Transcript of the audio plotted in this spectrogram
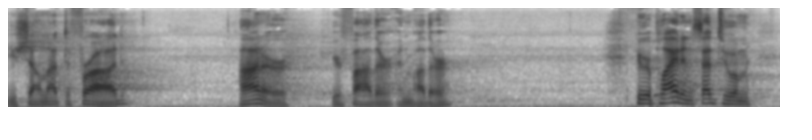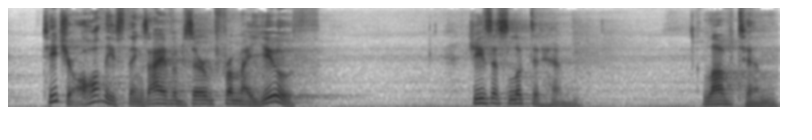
You shall not defraud. Honor your father and mother. He replied and said to him, Teacher, all these things I have observed from my youth. Jesus looked at him, loved him,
